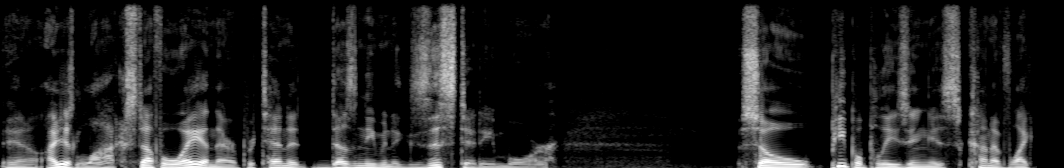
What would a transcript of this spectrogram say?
You know, I just lock stuff away in there, pretend it doesn't even exist anymore. So people pleasing is kind of like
